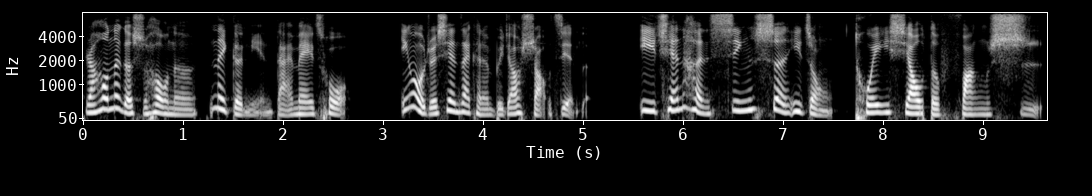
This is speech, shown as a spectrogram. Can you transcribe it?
然后那个时候呢，那个年代，没错。因为我觉得现在可能比较少见了，以前很兴盛一种推销的方式，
